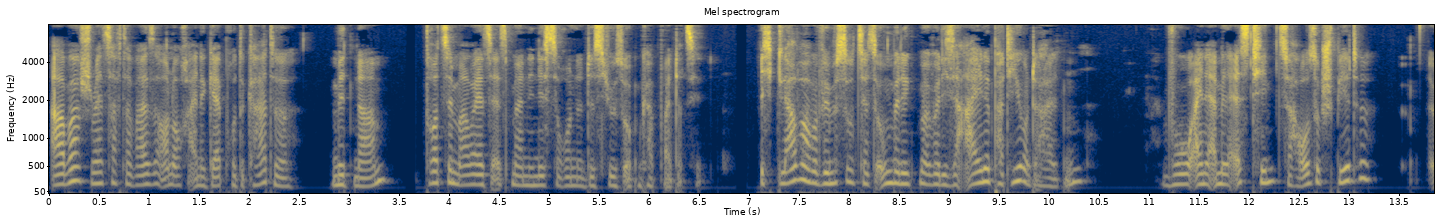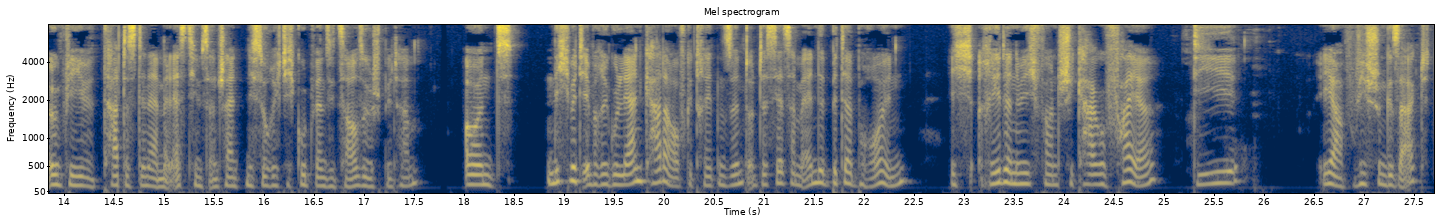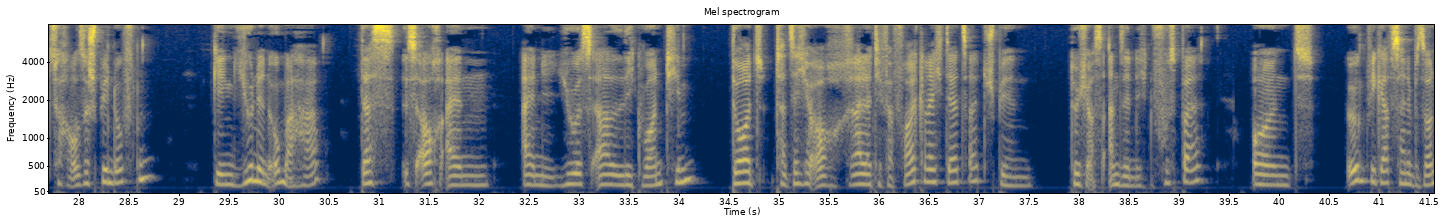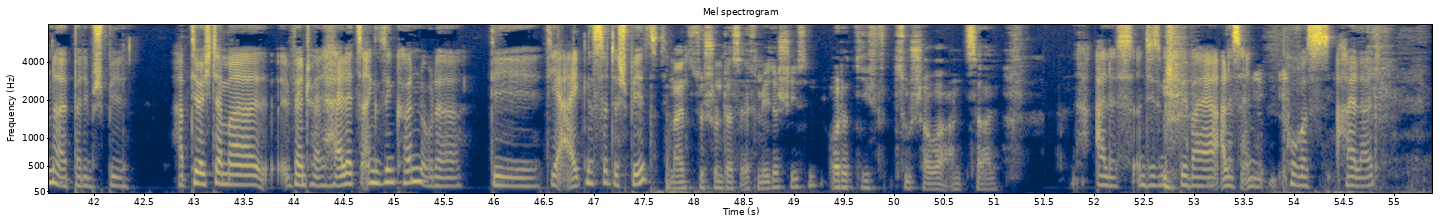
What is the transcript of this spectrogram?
aber schmerzhafterweise auch noch eine gelb-rote Karte mitnahm. Trotzdem aber jetzt erstmal in die nächste Runde des US Open Cup weiterzieht. Ich glaube aber, wir müssen uns jetzt unbedingt mal über diese eine Partie unterhalten, wo ein MLS-Team zu Hause spielte. Irgendwie tat es den MLS-Teams anscheinend nicht so richtig gut, wenn sie zu Hause gespielt haben. Und nicht mit ihrem regulären Kader aufgetreten sind und das jetzt am Ende bitter bereuen. Ich rede nämlich von Chicago Fire, die, ja, wie schon gesagt, zu Hause spielen durften. Gegen Union Omaha. Das ist auch ein, ein USL League One Team. Dort tatsächlich auch relativ erfolgreich derzeit, spielen durchaus ansehnlichen Fußball. Und irgendwie gab es eine Besonderheit bei dem Spiel. Habt ihr euch da mal eventuell Highlights angesehen können oder die, die Ereignisse des Spiels? Meinst du schon das Elfmeterschießen oder die Zuschaueranzahl? Alles. In diesem Spiel war ja alles ein pures Highlight.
